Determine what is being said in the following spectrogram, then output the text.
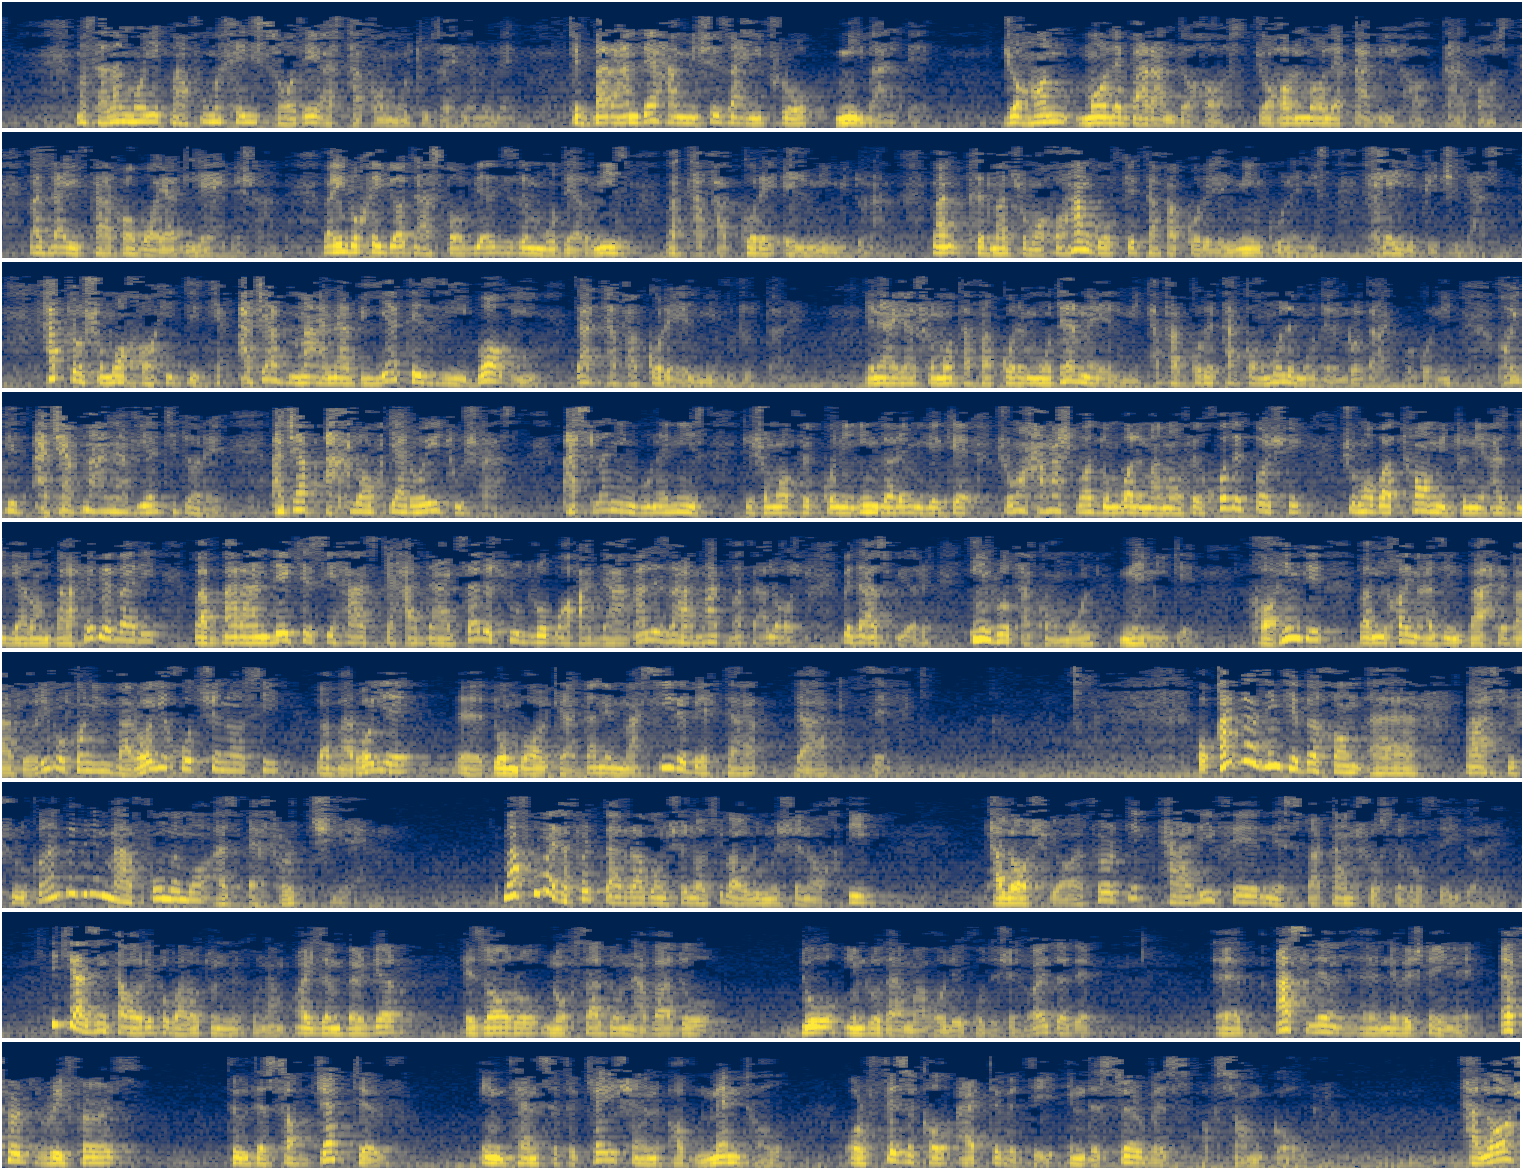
مثلا ما یک مفهوم خیلی ساده از تکامل تو ذهنمونه که برنده همیشه ضعیف رو میبلعه. جهان مال برنده هاست جهان مال قوی هاست و ضعیفترها باید له بشن. و این رو خیلی دستاویز مدرنیزم و تفکر علمی می‌دونن من خدمت شما خواهم گفت که تفکر علمی این گونه نیست. خیلی پیچیده است. حتی شما خواهید دید که عجب معنویت زیبایی در تفکر علمی وجود داره. یعنی اگر شما تفکر مدرن علمی تفکر تکامل مدرن رو درک بکنید خواهید دید عجب معنویتی داره. عجب اخلاقگرایی توش هست. اصلا این گونه نیست که شما فکر کنی این داره میگه که شما همش باید دنبال منافع خودت باشی شما باید تا می‌تونی از دیگران بهره ببری و برنده کسی هست که حد اکثر سود رو با حداقل زحمت و تلاش به دست بیاره. این رو تکامل نمیگه. خواهیم دید و می‌خوایم از این بهره برداری بکنیم برای خودشناسی و برای دنبال کردن مسیر بهتر در زندگی. و خب، قبل از اینکه بخوام بحث رو شروع کنم ببینیم مفهوم ما از افرت چیه. مفهوم افرت در روانشناسی و علوم شناختی تلاش یا افرت یک تعریف نسبتا شسته رفته ای داره. یکی از این تعاریف رو براتون می‌خونم. آیزنبرگر 1992 این رو در مقاله خودش ارائه داده. اصل نوشته اینه effort refers to the subjective intensification of mental or physical activity in the service of some goal. تلاش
